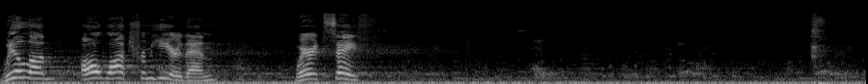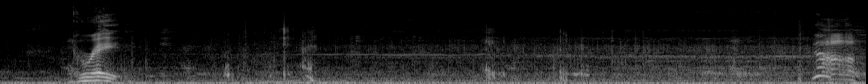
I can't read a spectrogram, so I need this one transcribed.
We'll um all watch from here then, where it's safe. Great. Ah,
